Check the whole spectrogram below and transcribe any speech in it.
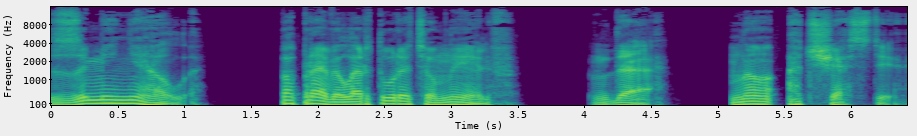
«Заменял», — поправил Артура темный эльф. Да, но отчасти.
